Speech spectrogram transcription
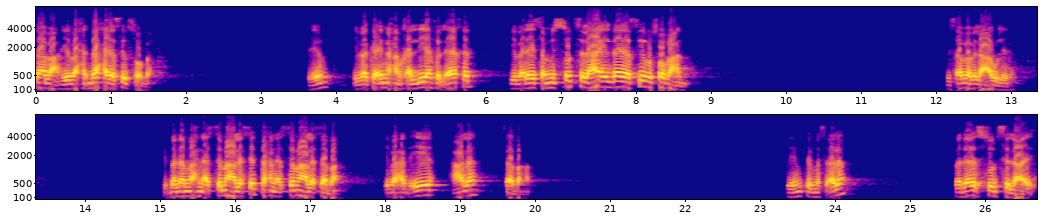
سبعة. يبقى ده هيصير صبع فهمت؟ يبقى كأن هنخليها في الآخر. يبقى ده يسميه السدس العائل ده يصير صبعا. بسبب العول ده. بدل ما هنقسمها على ستة هنقسمها على سبعة. يبقى هت إيه على سبعة. فهمت المسألة؟ فده السدس العائل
